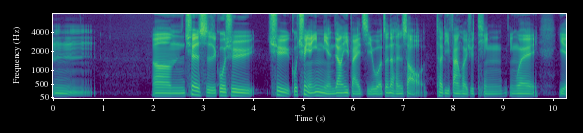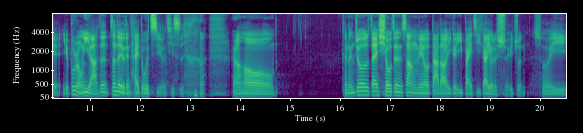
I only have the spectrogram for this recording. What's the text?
嗯嗯，确实过去去过去年一年这样一百集，我真的很少特地翻回去听，因为也也不容易啊，真真的有点太多集了，其实。然后。可能就在修正上没有达到一个一百集该有的水准，所以。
